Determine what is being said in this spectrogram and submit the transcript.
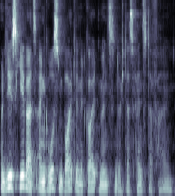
und ließ jeweils einen großen Beutel mit Goldmünzen durch das Fenster fallen.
